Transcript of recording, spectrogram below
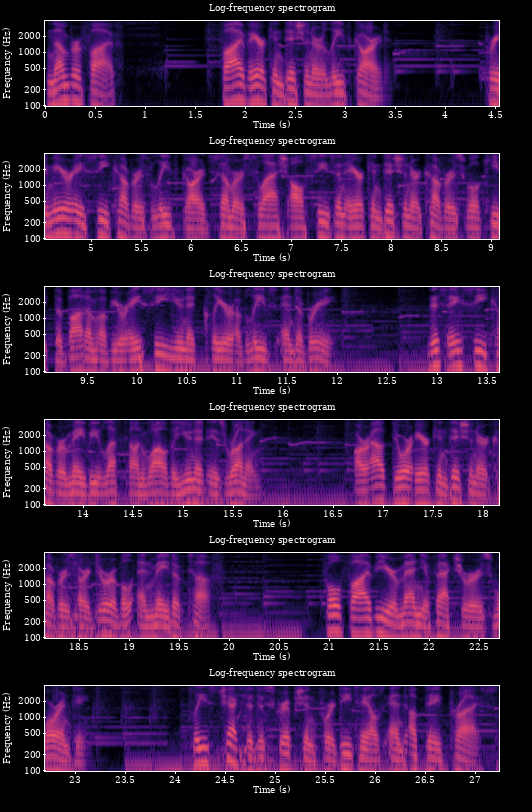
Number 5. 5 Air Conditioner Leaf Guard. Premier AC Covers Leaf Guard Summer Slash All Season Air Conditioner Covers will keep the bottom of your AC unit clear of leaves and debris. This AC cover may be left on while the unit is running. Our outdoor air conditioner covers are durable and made of tough. Full 5-year manufacturer's warranty. Please check the description for details and update price.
